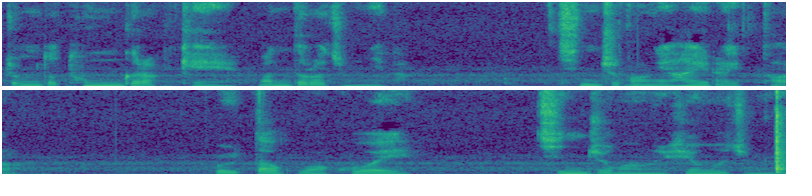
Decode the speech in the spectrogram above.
좀 더 동그랗게 만들어줍니다. 진주광의 하이라이터 볼따구와 코에 진주광을 심어줍니다.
